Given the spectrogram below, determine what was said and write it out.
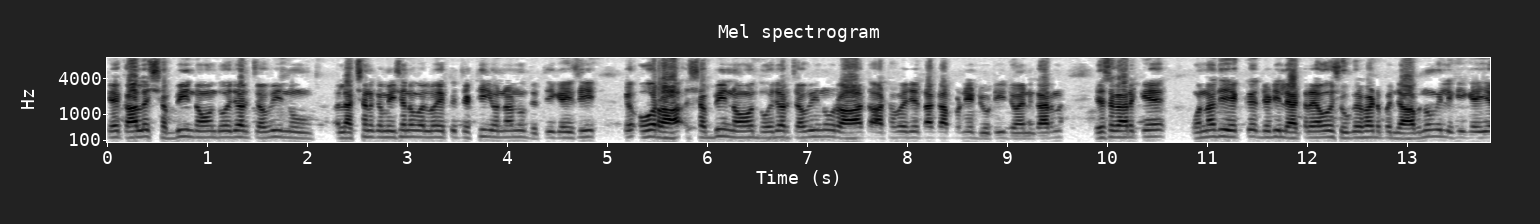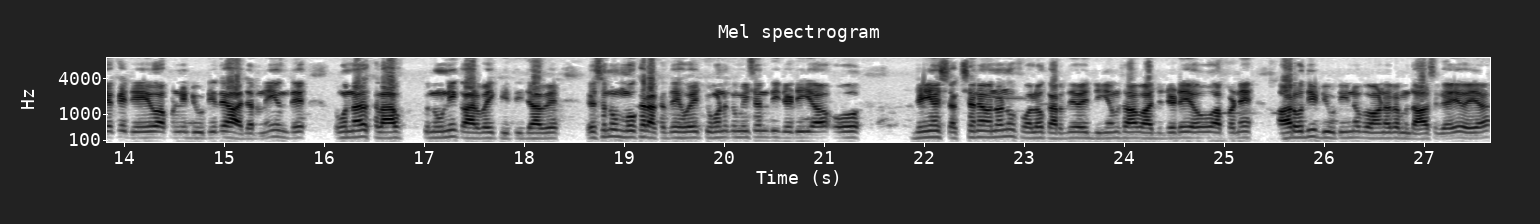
ਕਿ ਕੱਲ 26/9/2024 ਨੂੰ ਇਲੈਕਸ਼ਨ ਕਮਿਸ਼ਨ ਵੱਲੋਂ ਇੱਕ ਚਿੱਠੀ ਉਹਨਾਂ ਨੂੰ ਦਿੱਤੀ ਗਈ ਸੀ ਕਿ ਉਹ 26/9/2024 ਨੂੰ ਰਾਤ 8 ਵਜੇ ਤੱਕ ਆਪਣੀ ਡਿਊਟੀ ਜੁਆਇਨ ਕਰਨ। ਇਸ ਕਰਕੇ ਉਹਨਾਂ ਦੀ ਇੱਕ ਜਿਹੜੀ ਲੈਟਰ ਹੈ ਉਹ ਸ਼ੂਗਰਫੈਡ ਪੰਜਾਬ ਨੂੰ ਵੀ ਲਿਖੀ ਗਈ ਹੈ ਕਿ ਜੇ ਉਹ ਆਪਣੀ ਡਿਊਟੀ ਤੇ ਹਾਜ਼ਰ ਨਹੀਂ ਹੁੰਦੇ ਉਹਨਾਂ ਦੇ ਖਿਲਾਫ ਕਾਨੂੰਨੀ ਕਾਰਵਾਈ ਕੀਤੀ ਜਾਵੇ। ਇਸ ਨੂੰ ਮੁੱਖ ਰੱਖਦੇ ਹੋਏ ਚੋਣ ਕਮਿਸ਼ਨ ਦੀ ਜਿਹੜੀ ਆ ਉਹ ਜਿਹੜੀਆਂ ਇੰਸਟਰਕਸ਼ਨ ਹੈ ਉਹਨਾਂ ਨੂੰ ਫੋਲੋ ਕਰਦੇ ਹੋਏ ਜੀਐਮ ਸਾਹਿਬ ਅੱਜ ਜਿਹੜੇ ਉਹ ਆਪਣੇ ਆਰਓ ਦੀ ਡਿਊਟੀ ਨਿਭਾਉਣ ਰਮਦਾਸ ਗਏ ਹੋਏ ਆ।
